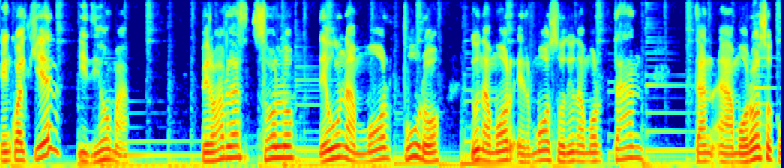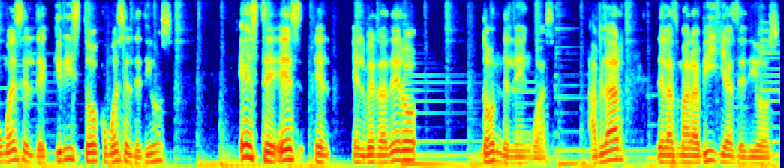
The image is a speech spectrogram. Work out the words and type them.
en cualquier idioma, pero hablas solo de un amor puro, de un amor hermoso, de un amor tan, tan amoroso como es el de Cristo, como es el de Dios. Este es el, el verdadero don de lenguas. Hablar de las maravillas de Dios,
